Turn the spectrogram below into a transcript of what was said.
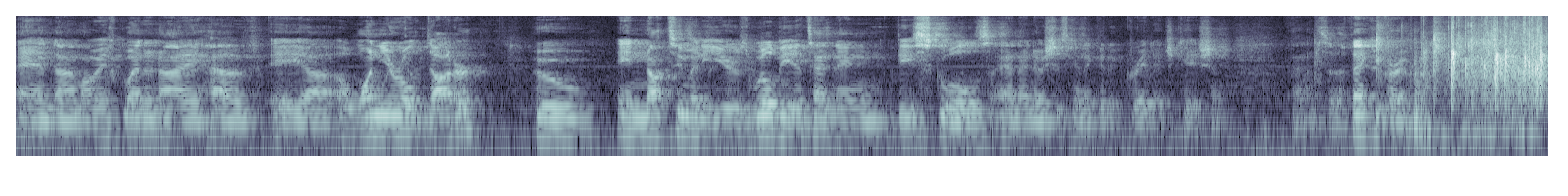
And uh, my wife Gwen and I have a, uh, a one-year-old daughter who in not too many years will be attending these schools, and I know she's going to get a great education. And so thank you very much.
